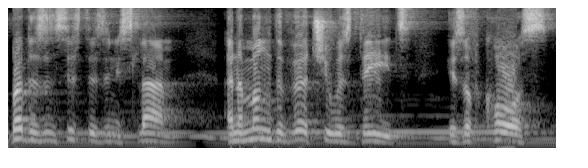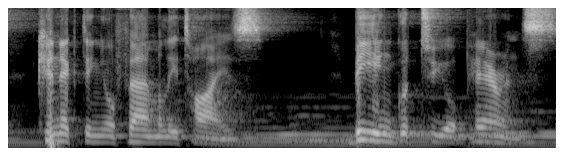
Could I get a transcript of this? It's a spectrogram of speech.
Brothers and sisters in Islam, and among the virtuous deeds is, of course, connecting your family ties, being good to your parents,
